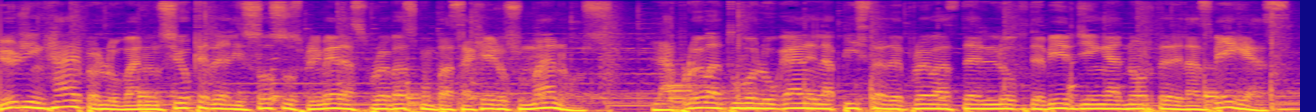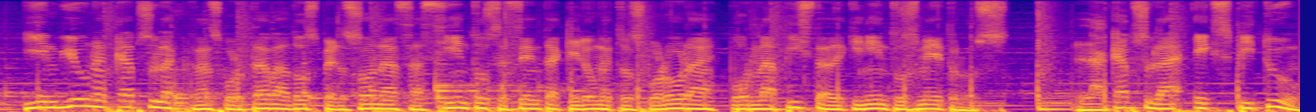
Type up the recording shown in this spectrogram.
Virgin Hyperloop anunció que realizó sus primeras pruebas con pasajeros humanos. La prueba tuvo lugar en la pista de pruebas del Loop de Virgin al norte de Las Vegas y envió una cápsula que transportaba a dos personas a 160 km por hora por la pista de 500 metros. La cápsula XP2,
